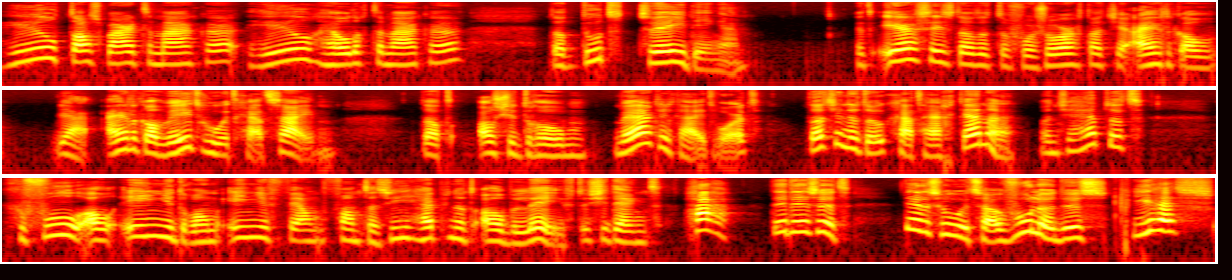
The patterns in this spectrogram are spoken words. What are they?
heel tastbaar te maken, heel helder te maken, dat doet twee dingen. Het eerste is dat het ervoor zorgt dat je eigenlijk al, ja, eigenlijk al weet hoe het gaat zijn. Dat als je droom werkelijkheid wordt, dat je het ook gaat herkennen. Want je hebt het gevoel al in je droom, in je fantasie, heb je het al beleefd. Dus je denkt, ha, dit is het. Dit is hoe het zou voelen. Dus yes,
